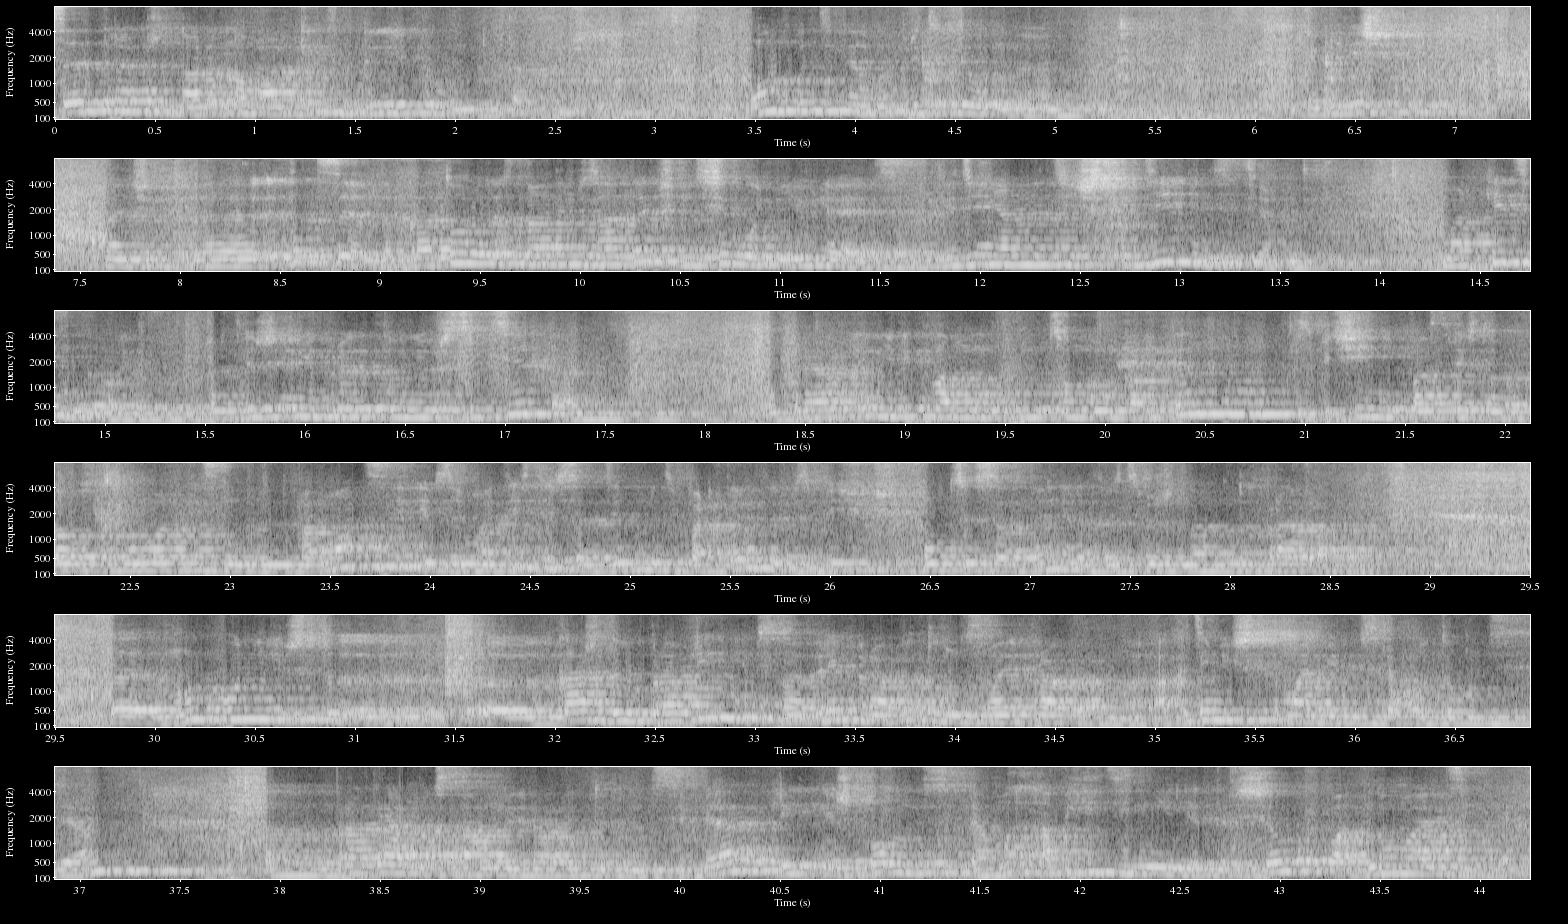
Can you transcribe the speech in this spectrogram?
Центра международного маркетинга и рекрутинга выделен в определенную вещь. Значит, э, это центр, который основными задачами на сегодня является проведение аналитической деятельности, маркетинговой, продвижение бренда университета, управление рекламным информационным контентом, обеспечение непосредственного руководства маркетинговой информации и взаимодействие с отделами департамента, обеспечивающих функции создания и развития международных программ. Э, мы поняли, что э, каждое управление в свое время работало на свои программы. Академическая мобильность работала на себя, э, программы основные работали на себя, летняя школа на себя. Мы объединили это все в одном отделе.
